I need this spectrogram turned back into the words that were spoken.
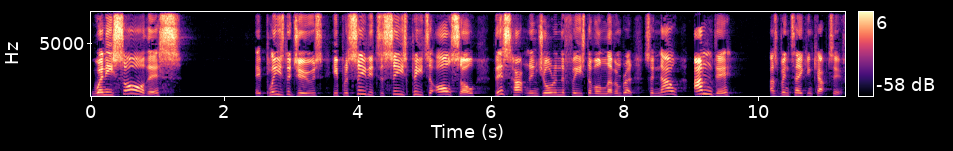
When he saw this, it pleased the Jews. He proceeded to seize Peter also. This happening during the feast of unleavened bread. So now Andy has been taken captive.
